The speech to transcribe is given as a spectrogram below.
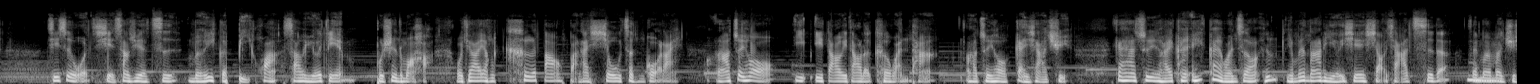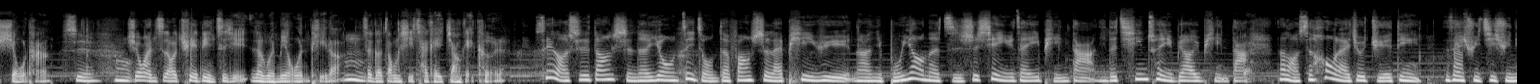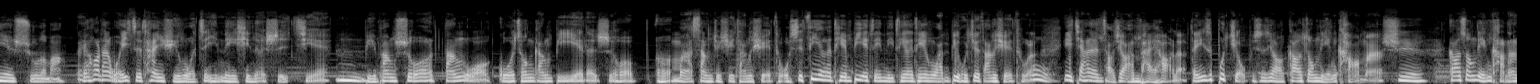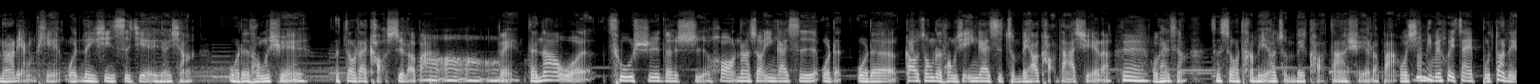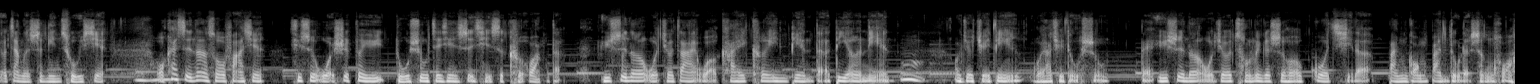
其实我写上去的字每一个笔画稍微有点不是那么好，我就要用刻刀把它修正过来，然后最后一一刀一刀的刻完它，然后最后盖下去。盖下去还看，哎，盖完之后，嗯，有没有哪里有一些小瑕疵的，再慢慢去修它。是，修完之后确定自己认为没有问题了，嗯，这个东西才可以交给客人。所以老师当时呢，用这种的方式来譬喻，那你不要呢，只是限于在一平大，你的青春也不要一平大。那老师后来就决定再去继续念书了嘛？对，后来我一直探寻我自己内心的世界。嗯，比方说，当我国中刚毕业的时候，呃，马上就去当学徒。我是第二天毕业典礼，第二天完毕我就当学徒了。因为家人早就安排好了，等于是不久不是要高中联考吗？是高中联考的那两天，我内心世界在想，我的同学都在考试了吧？哦哦哦，对，等到我出师的时候，那时候应该是我的我的高中的同学应该是准备要考大学了。对我开始想，这时候他们要准备考大学了吧？我心里面会在不断的有这样的声音出现。我开始那时候发现，其实我是对于读书这件事情是渴望的。于是呢，我就在我开科印店的第二年，嗯，我就决定我要去读书。对于是呢，我就从那个时候过起了半工半读的生活，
